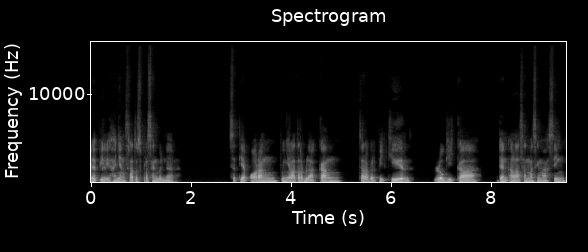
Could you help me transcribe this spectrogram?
ada pilihan yang 100% benar setiap orang punya latar belakang cara berpikir, logika, dan alasan masing-masing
